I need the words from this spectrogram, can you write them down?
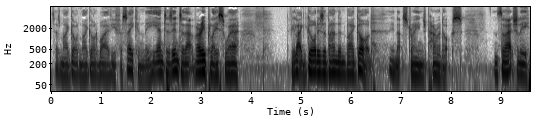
says, My God, my God, why have you forsaken me? He enters into that very place where, if you like, God is abandoned by God in that strange paradox. And so actually,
